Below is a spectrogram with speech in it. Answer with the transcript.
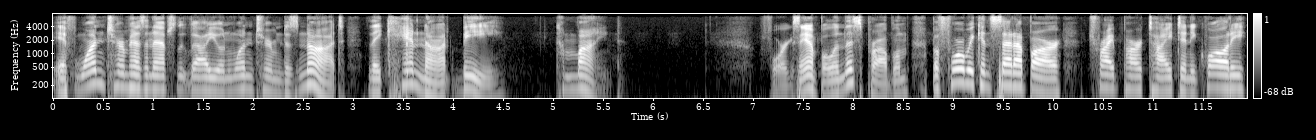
if one term has an absolute value and one term does not, they cannot be combined. For example, in this problem, before we can set up our tripartite inequality,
